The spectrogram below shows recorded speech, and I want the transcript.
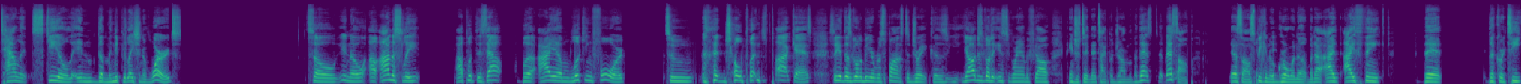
talent skill in the manipulation of words. So, you know, I, honestly, I'll put this out, but I am looking forward to Joe Budden's podcast, see if there's going to be a response to Drake. Because y'all just go to Instagram if y'all interested in that type of drama. But that's that's all. That's all. Speaking of growing up, but I I, I think that the critique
